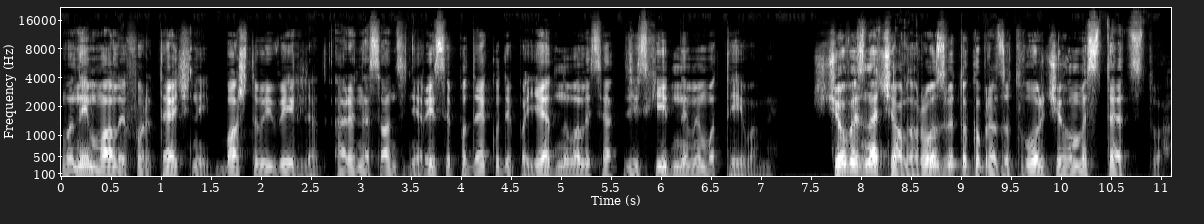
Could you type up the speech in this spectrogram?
Вони мали фортечний, баштовий вигляд, а ренесансні риси подекуди поєднувалися зі східними мотивами. Що визначало розвиток образотворчого мистецтва?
